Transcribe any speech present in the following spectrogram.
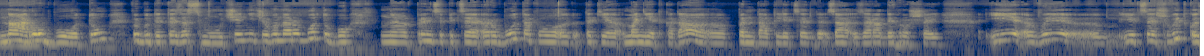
на роботу. Ви будете засмучені. Чого на роботу? Бо, в принципі, це робота по е, такі монетка, да, е, пентаклі, це заради грошей. І ви е, і це швидко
